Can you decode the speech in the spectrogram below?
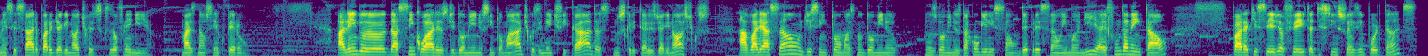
necessário para o diagnóstico de esquizofrenia, mas não se recuperou. Além do, das cinco áreas de domínio sintomáticos identificadas nos critérios diagnósticos, a avaliação de sintomas no domínio, nos domínios da cognição, depressão e mania é fundamental para que seja feita distinções importantes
